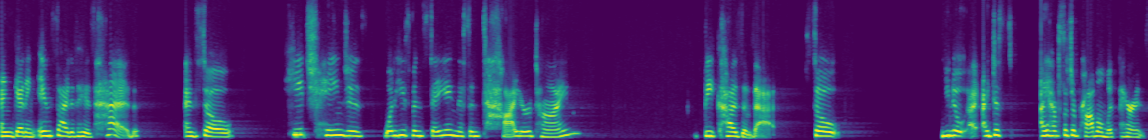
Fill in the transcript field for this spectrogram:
and getting inside of his head. And so he changes what he's been saying this entire time because of that. So, you know, I, I just, I have such a problem with parents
